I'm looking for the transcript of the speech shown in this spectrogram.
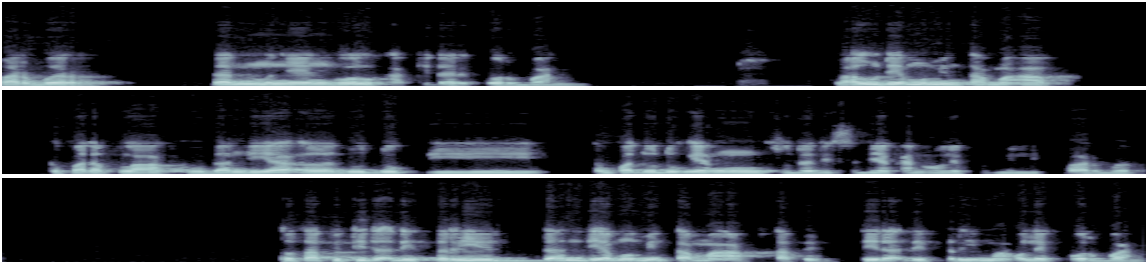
barber dan menyenggol kaki dari korban. Lalu dia meminta maaf kepada pelaku dan dia uh, duduk di tempat duduk yang sudah disediakan oleh pemilik barber. Tetapi tidak diterima dan dia meminta maaf tapi tidak diterima oleh korban.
